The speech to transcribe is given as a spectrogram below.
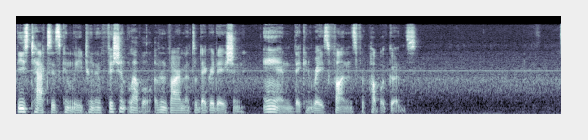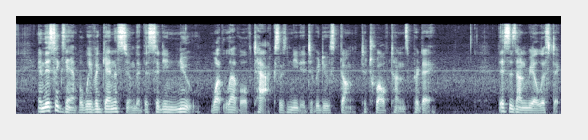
These taxes can lead to an efficient level of environmental degradation and they can raise funds for public goods. In this example, we've again assumed that the city knew what level of tax is needed to reduce gunk to 12 tons per day. This is unrealistic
